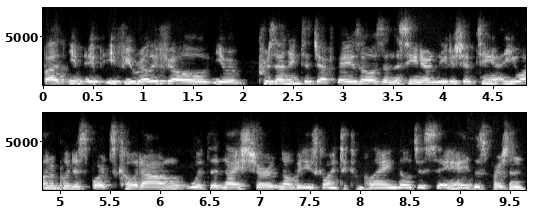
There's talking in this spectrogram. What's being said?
But if, if you really feel you're presenting to Jeff Bezos and the senior leadership team, and you want to put a sports coat on with a nice shirt, nobody's going to complain. They'll just say, "Hey, this person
